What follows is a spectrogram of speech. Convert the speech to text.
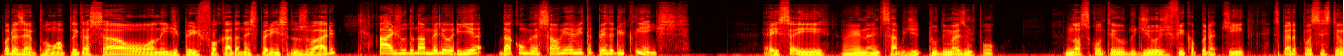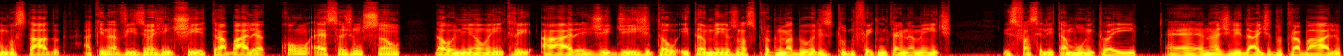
Por exemplo, uma aplicação ou uma landing page focada na experiência do usuário ajuda na melhoria da conversão e evita perda de clientes. É isso aí, a Hernandes sabe de tudo e mais um pouco. Nosso conteúdo de hoje fica por aqui. Espero que vocês tenham gostado. Aqui na Vision a gente trabalha com essa junção da união entre a área de digital e também os nossos programadores, tudo feito internamente. Isso facilita muito aí é, na agilidade do trabalho,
